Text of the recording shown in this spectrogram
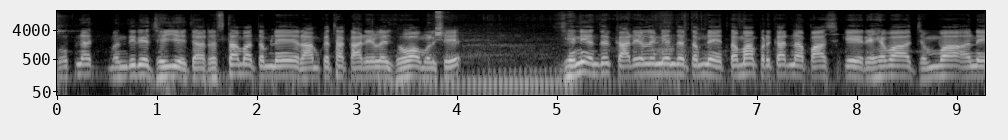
ગોપનાથ મંદિરે જઈએ ત્યાં રસ્તામાં તમને રામકથા કાર્યાલય જોવા મળશે. જેની અંદર કાર્યાલયની અંદર તમને તમામ પ્રકારના પાસ કે રહેવા, જમવા અને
